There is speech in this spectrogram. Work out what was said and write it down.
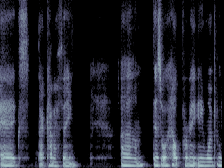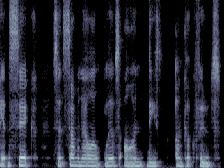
eggs, that kind of thing. Um, this will help prevent anyone from getting sick since salmonella lives on these uncooked foods.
